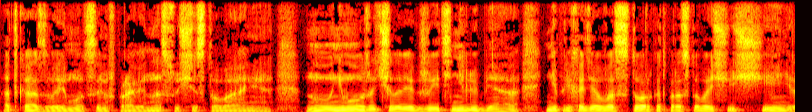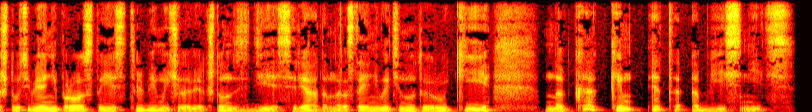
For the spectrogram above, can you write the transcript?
отказывая эмоциям в праве на существование. Ну, не может человек жить, не любя, не приходя в восторг от простого ощущения, что у тебя не просто есть любимый человек, что он здесь, рядом, на расстоянии вытянутой руки. Но как им это объяснить?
